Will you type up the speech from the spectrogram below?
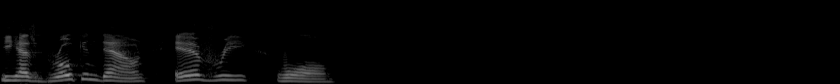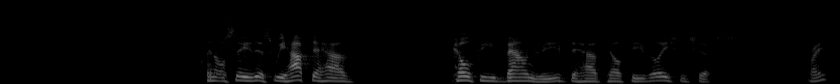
He has broken down every wall And I'll say this we have to have healthy boundaries to have healthy relationships, right?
